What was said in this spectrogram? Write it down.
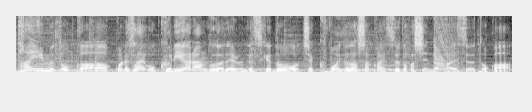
タイムとかこれ最後クリアランクが出るんですけどチェックポイント出した回数とか死んだ回数とか。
